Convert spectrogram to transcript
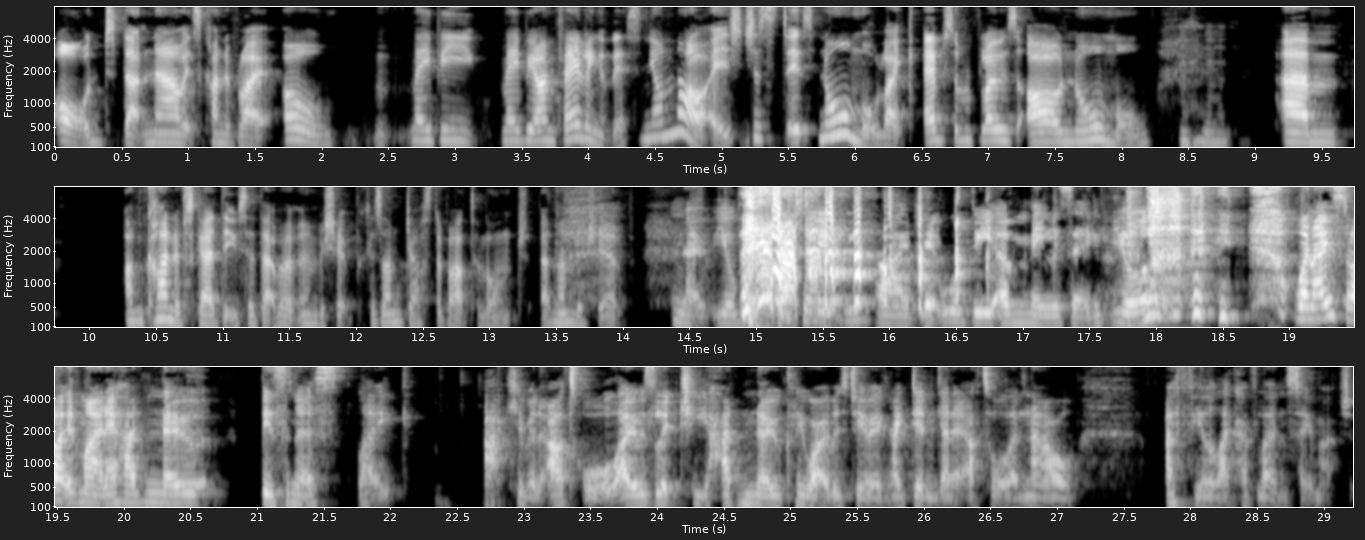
odd that now it's kind of like, oh, maybe maybe I'm failing at this, and you're not. It's just it's normal. Like ebbs and flows are normal. Mm-hmm. Um, I'm kind of scared that you said that about membership because I'm just about to launch a membership. No, you'll be absolutely fine. It will be amazing. You'll when I started mine, I had no business like acumen at all. I was literally had no clue what I was doing. I didn't get it at all. And now I feel like I've learned so much.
